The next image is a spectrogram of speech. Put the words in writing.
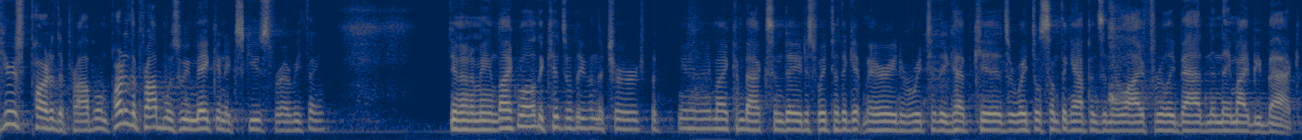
here's part of the problem. Part of the problem was we make an excuse for everything. You know what I mean? Like, well, the kids are leaving the church, but you know, they might come back someday. Just wait till they get married, or wait till they have kids, or wait till something happens in their life really bad, and then they might be back.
